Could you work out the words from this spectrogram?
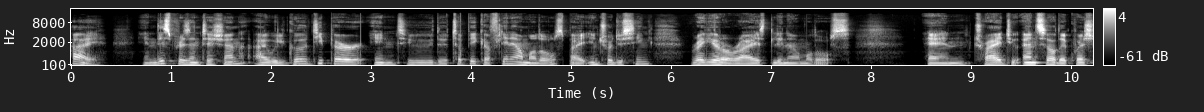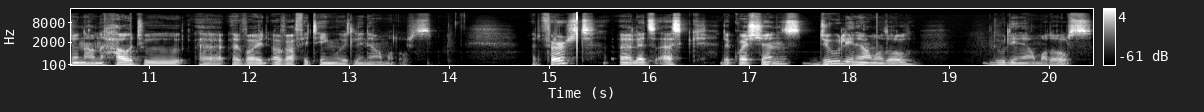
Hi, in this presentation I will go deeper into the topic of linear models by introducing regularized linear models and try to answer the question on how to uh, avoid overfitting with linear models. But first, uh, let's ask the questions, do linear model do linear models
